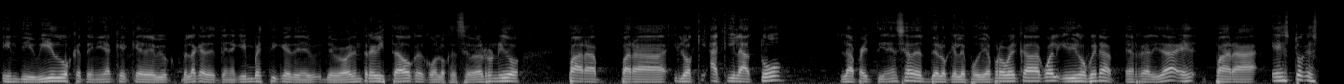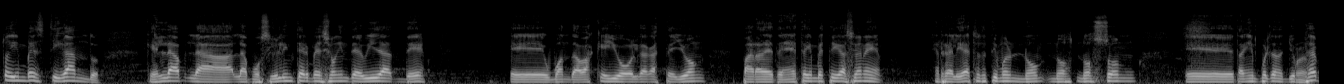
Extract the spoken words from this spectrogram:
individuos que tenía que, que debió, ¿verdad? que tenía que investigar, que de- debió haber entrevistado, que con los que se había reunido para, para y lo aqui- aquilató la pertinencia de, de lo que le podía proveer cada cual y dijo, mira, en realidad es para esto que estoy investigando, que es la, la, la posible intervención indebida de eh, Wanda Vázquez y Olga Castellón para detener estas investigaciones, en realidad estos testimonios no, no, no son eh, tan importantes. Yo, Bueno. sea,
